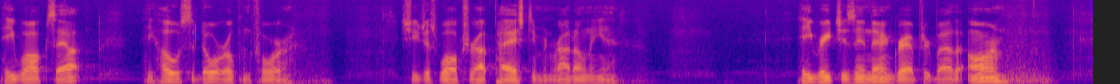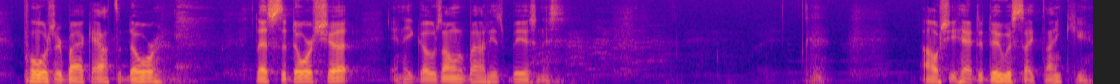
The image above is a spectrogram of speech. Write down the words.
He walks out, he holds the door open for her. She just walks right past him and right on in. He reaches in there and grabs her by the arm, pulls her back out the door, lets the door shut, and he goes on about his business. All she had to do was say thank you.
